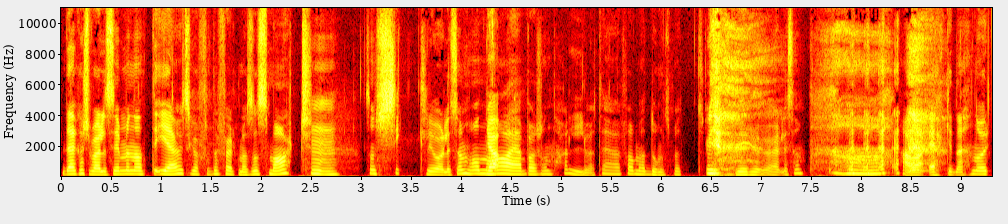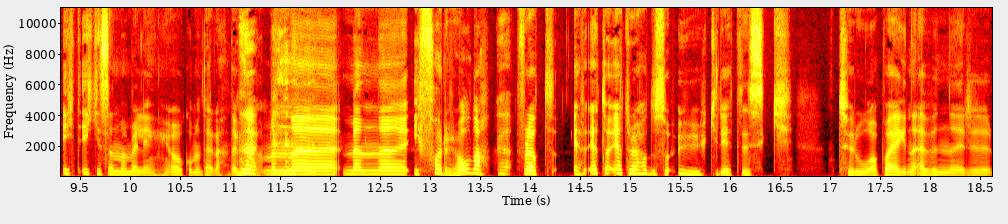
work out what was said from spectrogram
Det er kanskje feil å si, men at jeg husker i hvert fall at jeg følte meg så smart. Mm. Sånn skikkelig år, liksom. Og nå Ja. er jeg bare sånn Helvete, jeg er faen meg dum som et brød, liksom. Nei da, jeg er ikke det. Når, ikke, ikke send meg melding og kommenter det. det går bra. men eh, men eh, i forhold, da. Ja. For at jeg, jeg, tror- jeg tror jeg hadde så ukritisk troa på egne evner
